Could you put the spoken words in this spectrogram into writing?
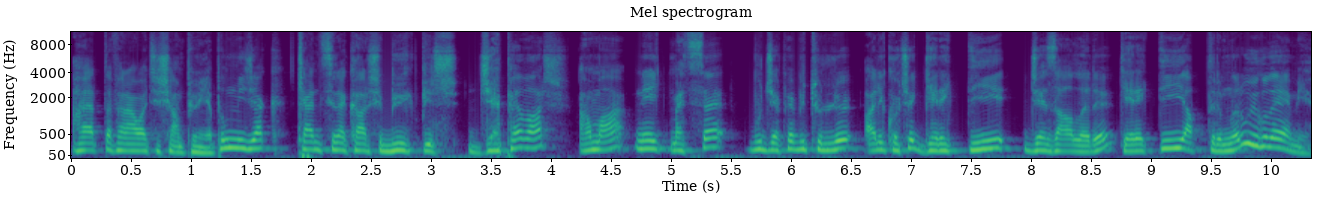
hayatta Fenerbahçe şampiyon yapılmayacak. Kendisine karşı büyük bir cephe var. Ama ne hikmetse bu cephe bir türlü Ali Koç'a gerektiği cezaları, gerektiği yaptırımları uygulayamıyor.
